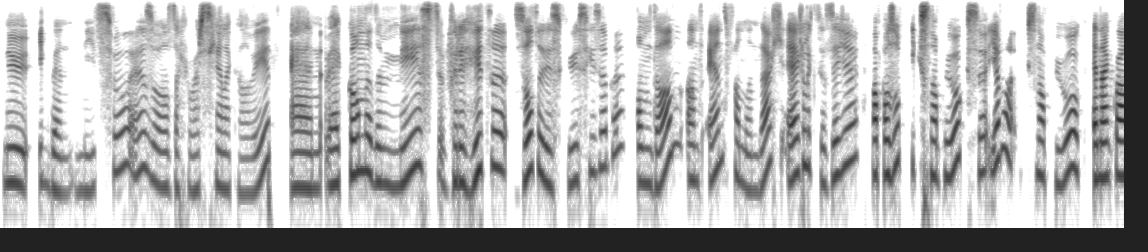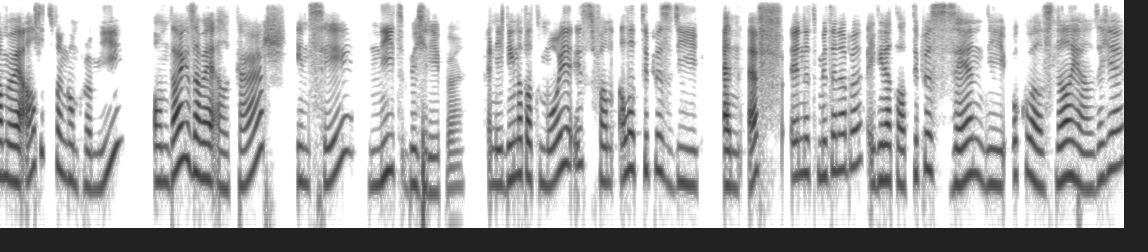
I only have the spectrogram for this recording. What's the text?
Nu, ik ben niet zo, hè, zoals dat je waarschijnlijk al weet. En wij konden de meest verhitte, zotte discussies hebben, om dan aan het eind van de dag eigenlijk te zeggen, maar pas op, ik snap u ook. Ze. Ja, maar ik snap u ook. En dan kwamen wij altijd tot een compromis, ondanks dat wij elkaar in C niet begrepen. En ik denk dat dat het mooie is van alle types die een F in het midden hebben. Ik denk dat dat types zijn die ook wel snel gaan zeggen,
